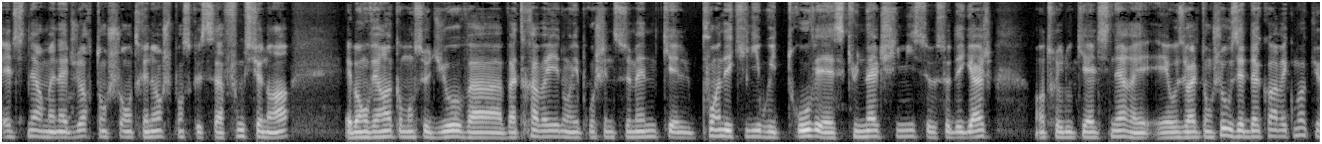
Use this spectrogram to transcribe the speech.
Elsner manager, Tancho entraîneur. Je pense que ça fonctionnera. Et eh ben, on verra comment ce duo va, va travailler dans les prochaines semaines, quel point d'équilibre il trouve et est-ce qu'une alchimie se, dégage entre Luki Elsner et, Oswald Toncho. Vous êtes d'accord avec moi que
